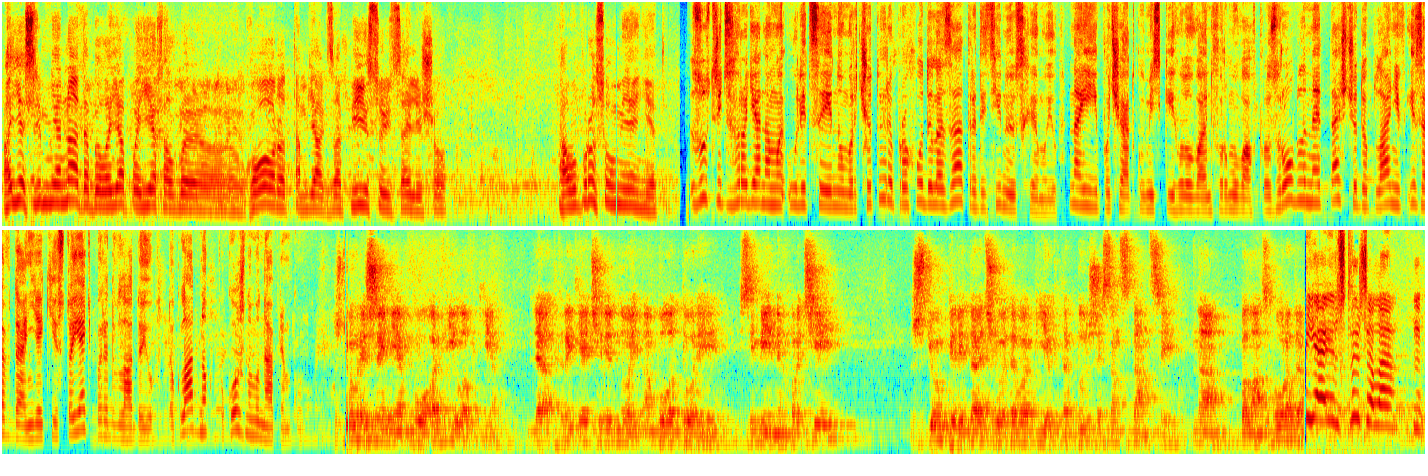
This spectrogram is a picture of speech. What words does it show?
А если мне надо было, я поехал бы э, в город, там як записывается или что. А вопросов у меня нет. Зустріч з городянами у ліцеї номер 4 проходила за традиційною схемою. На її початку міський голова інформував про зроблене та щодо планів і завдань, які стоять перед владою, докладно по кожному напрямку. Ждем решения по Авиловке для открытия очередной амбулатории семейных врачей. Ждем передачу этого объекта бывшей санстанции на баланс города. Я и услышала, м,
